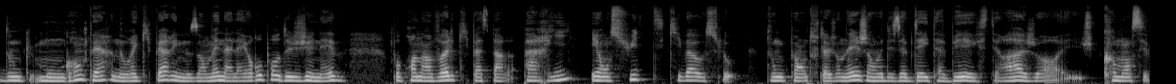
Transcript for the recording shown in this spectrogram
Donc mon grand-père nous récupère, il nous emmène à l'aéroport de Genève pour prendre un vol qui passe par Paris et ensuite qui va à Oslo. Donc pendant toute la journée, j'envoie des updates à B, etc. Genre, je commençais.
